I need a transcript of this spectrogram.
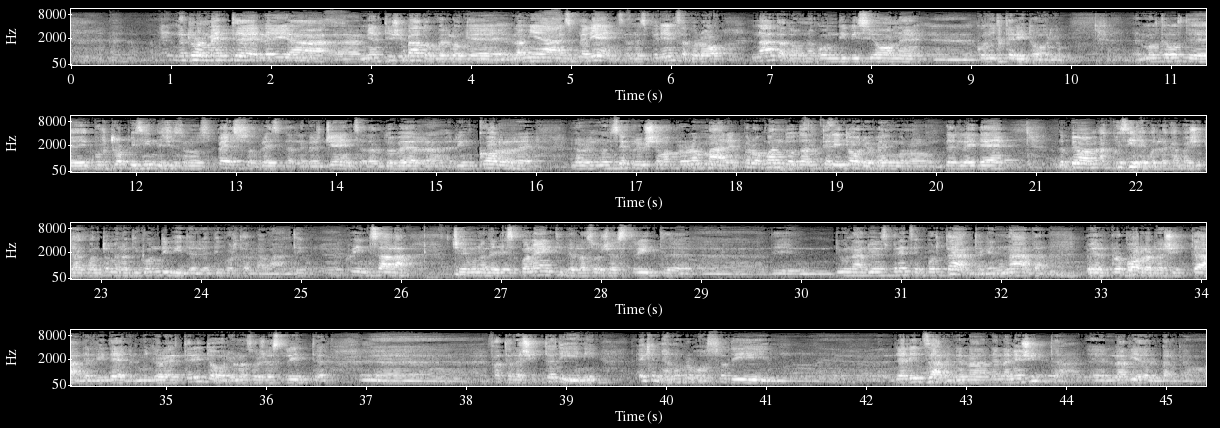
Naturalmente lei ha, eh, mi ha anticipato quello che è la mia esperienza, un'esperienza però nata da una condivisione eh, con il territorio. Eh, molte volte purtroppo i sindaci sono spesso presi dall'emergenza, dal dover rincorrere, non, non sempre riusciamo a programmare, però quando dal territorio vengono delle idee dobbiamo acquisire quella capacità quantomeno di condividerle e di portarle avanti. Eh, qui in sala c'è uno degli esponenti della Social Street eh, di, di, un'esperienza importante che è nata per proporre alla città delle idee per migliorare il territorio, una social street eh, fatta da cittadini e che mi hanno proposto di eh, realizzare nella, nella mia città eh, la via del Bergamotto.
